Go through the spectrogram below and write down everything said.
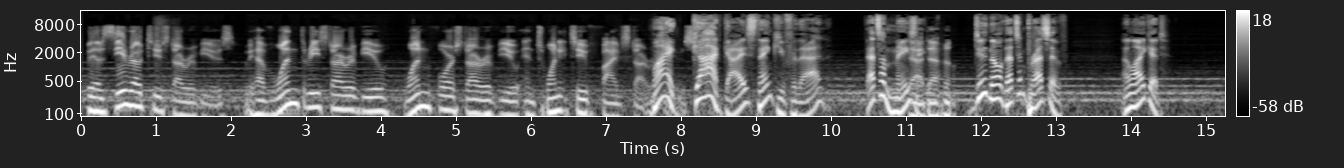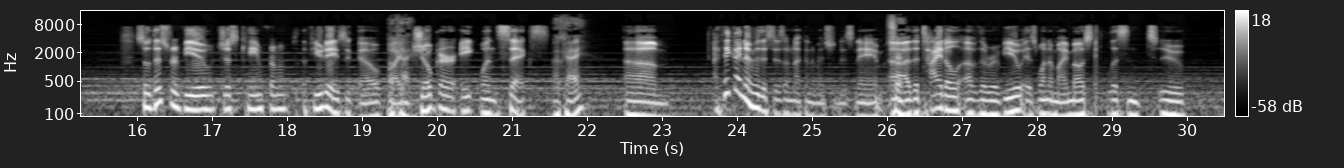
We have zero two star reviews. We have one three star review, one four star review, and 22 five star reviews. My God, guys, thank you for that. That's amazing. Yeah, definitely. Dude, no, that's impressive. I like it. So this review just came from a few days ago by Okay. Joker816. Okay. Um, I think I know who this is. I'm not going to mention his name. Sure. Uh, the title of the review is one of my most listened to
